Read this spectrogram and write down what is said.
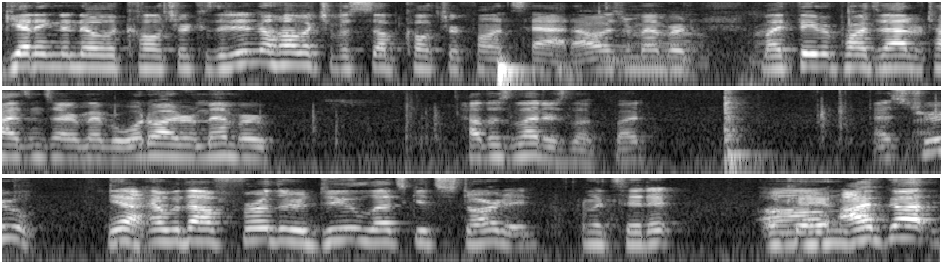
getting to know the culture because I didn't know how much of a subculture fonts had. I always remembered Oh, my favorite parts of advertisements. I remember. What do I remember? How those letters look, bud. That's true. Yeah. And without further ado, let's get started. Let's hit it. Okay, Um, I've got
